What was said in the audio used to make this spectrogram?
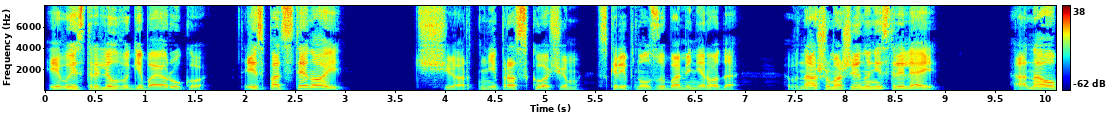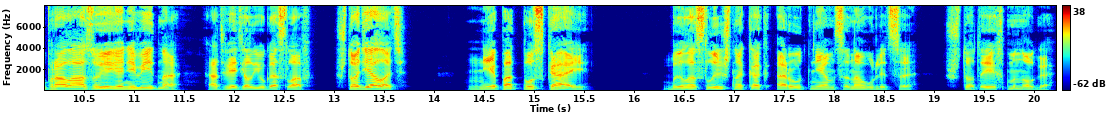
и выстрелил, выгибая руку. «Из-под стеной!» «Черт, не проскочим!» — скрипнул зубами Нерода. «В нашу машину не стреляй!» «Она у пролазу, ее не видно!» — ответил Югослав. «Что делать?» «Не подпускай!» Было слышно, как орут немцы на улице. Что-то их много.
